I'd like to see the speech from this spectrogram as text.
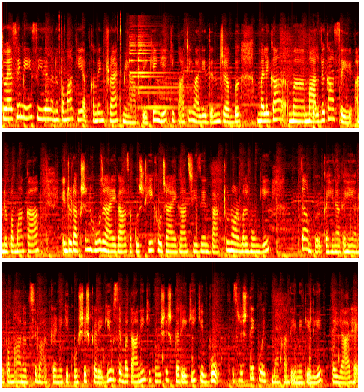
तो ऐसे में सीरियल अनुपमा के अपकमिंग ट्रैक में आप देखेंगे कि पार्टी वाले दिन जब मलिका मालविका से अनुपमा का इंट्रोडक्शन हो जाएगा, सब कुछ ठीक हो जाएगा, चीज़ें बैक टू नॉर्मल होंगी तब कहीं ना कहीं अनुपमा अनुज से बात करने की कोशिश करेगी, उसे बताने की कोशिश करेगी कि वो इस रिश्ते को एक मौका देने के लिए तैयार है।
